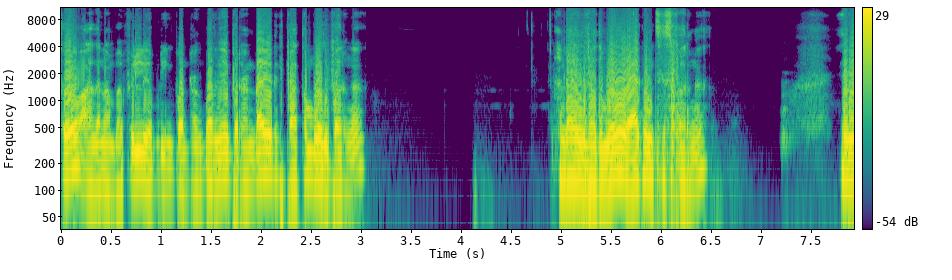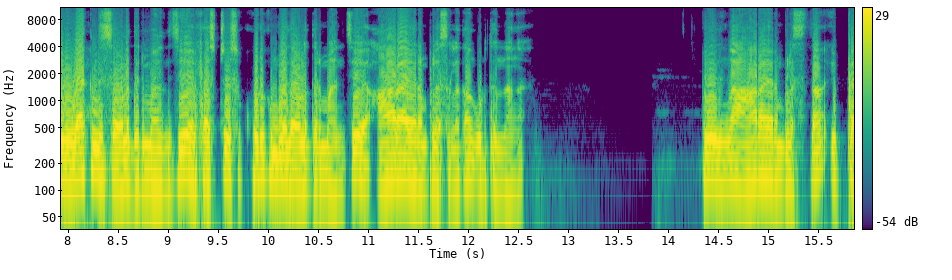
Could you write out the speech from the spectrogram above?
ஸோ அதை நம்ம ஃபில் எப்படி பண்ணுறாங்க பாருங்கள் இப்போ ரெண்டாயிரத்தி பத்தொம்போது பாருங்கள் ரெண்டாயிரத்தி பத்தொம்போது வேகன்சிஸ் பாருங்கள் என்னோடய வேக்கன்சிஸ் எவ்வளோ தெரியுமா இருந்துச்சு? ஃபஸ்ட்டு கொடுக்கும்போது எவ்வளோ தெரியுமா இருந்துச்சு? ஆறாயிரம் ப்ளஸில் தான் கொடுத்துருந்தாங்க. புரியுதுங்களா? ஆறாயிரம் ப்ளஸ் தான் இப்போ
